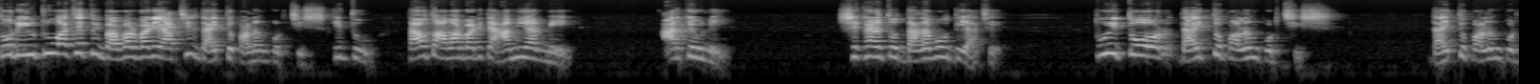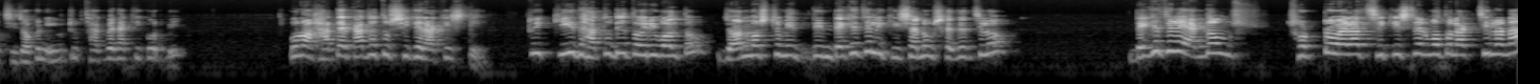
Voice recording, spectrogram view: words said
তোর ইউটিউব আছে, তুই বাবার বাড়ি আছিস, দায়িত্ব পালন করছিস, কিন্তু তাও তো আমার বাড়িতে আমি আর মেয়ে, আর কেউ নেই। সেখানে তোর দাদা বৌদি আছে। তুই তোর দায়িত্ব পালন করছিস। দায়িত্ব পালন করছিস, যখন ইউটিউব থাকবে না, কি করবি? কোনো হাতের কাজও তো শিখে রাখিস নি তুই কি ধাতু দিয়ে তৈরি বলতো? জন্মাষ্টমীর দিন দেখেছিলি কিষাণু সেজেছিল? দেখেছিলি একদম ছোট্টবেলা শ্রীকৃষ্ণের মতো লাগছিল না?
